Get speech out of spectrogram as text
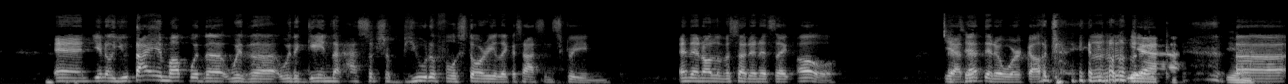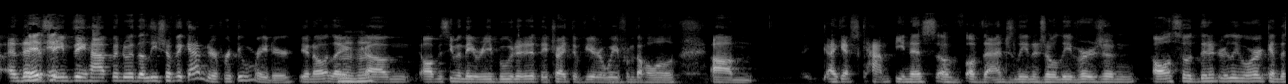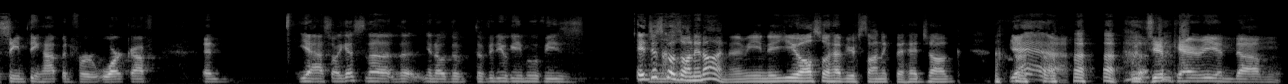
And you know you tie him up with a with a with a game that has such a beautiful story like Assassin's Creed, and then all of a sudden it's like, oh, yeah, That's that it? didn't work out. You know, Yeah, like, yeah. Uh, and then It- the same thing happened with Alicia Vikander for Tomb Raider. You know, like Mhm. um, obviously when they rebooted it, they tried to veer away from the whole, um, I guess, campiness of of the Angelina Jolie version. Also, didn't really work, and the same thing happened for Warcraft. And yeah, so I guess the the you know the the video game movies. It just goes on and on. I mean, you also have your Sonic the Hedgehog. Yeah, with Jim Carrey and um,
